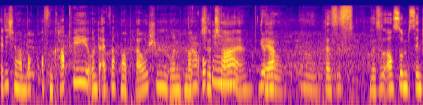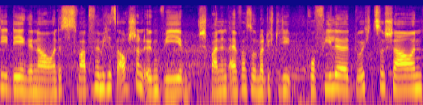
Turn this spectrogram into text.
hätte ich mal Bock auf einen Kaffee und einfach mal plauschen und mal ja, gucken. Total, Genau, ja. Das ist, das ist auch so ein bisschen die Idee, genau. Und es war für mich jetzt auch schon irgendwie spannend, einfach so mal durch die Profile durchzuschauen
